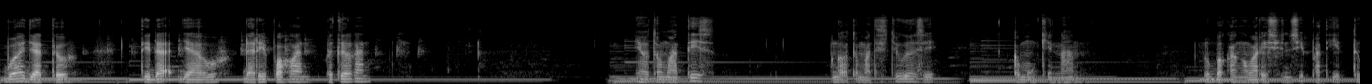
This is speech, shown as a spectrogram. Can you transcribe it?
buah jatuh tidak jauh dari pohon betul kan? Ya otomatis nggak otomatis juga sih kemungkinan lu bakal ngewarisin sifat itu.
